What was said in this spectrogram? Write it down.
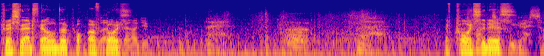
Chris Redfield, of, of course. I found you. Of course it Took is. you guys so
